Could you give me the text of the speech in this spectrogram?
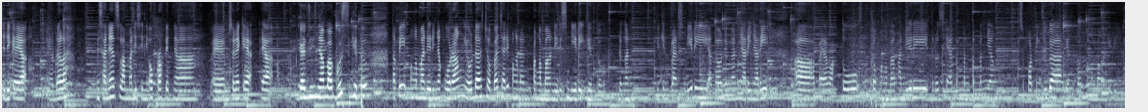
Jadi kayak ya udahlah misalnya selama di sini oh profitnya eh misalnya kayak ya gajinya bagus gitu tapi pengembangan dirinya kurang ya udah coba cari pengembangan pengembangan diri sendiri gitu. Dengan bikin plan sendiri atau dengan nyari-nyari uh, apa ya waktu untuk mengembangkan diri terus kayak temen-temen yang supporting juga gitu buat pengembangan dirinya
